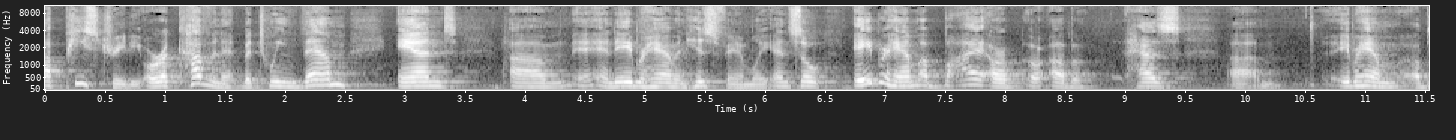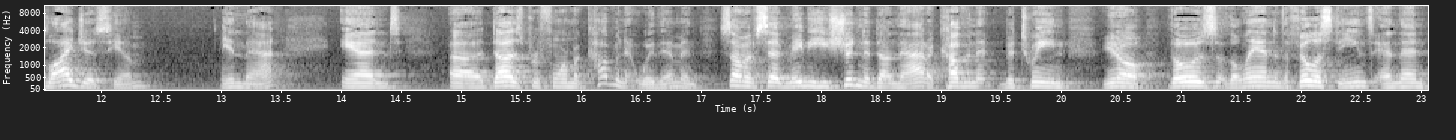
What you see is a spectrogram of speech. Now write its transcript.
a peace treaty or a covenant between them and um, and Abraham and his family. And so Abraham or, or, uh, has um, Abraham obliges him in that and uh, does perform a covenant with him. And some have said maybe he shouldn't have done that a covenant between, you know, those of the land of the Philistines and then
